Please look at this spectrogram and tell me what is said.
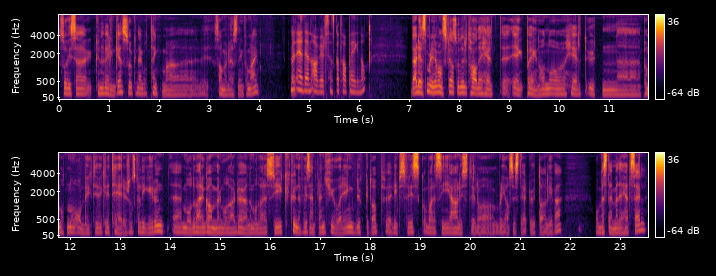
Så hvis jeg kunne velge, så kunne jeg godt tenke meg eh, samme løsning for meg. Men er det en avgjørelse en skal ta på egen hånd? Det er det som blir det vanskelige. Skal du ta det helt eh, på egen hånd og helt uten eh, på en måte noen objektive kriterier som skal ligge rundt. Eh, må du være gammel, må du være døende, må du være syk? Kunne f.eks. en 20-åring dukket opp livsfrisk og bare si 'jeg har lyst til å bli assistert ut av livet', og bestemme det helt selv?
